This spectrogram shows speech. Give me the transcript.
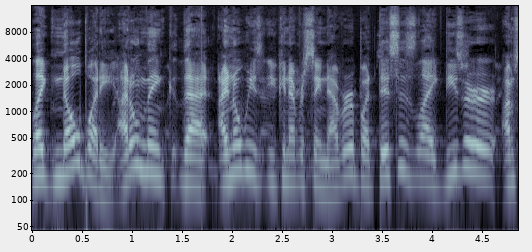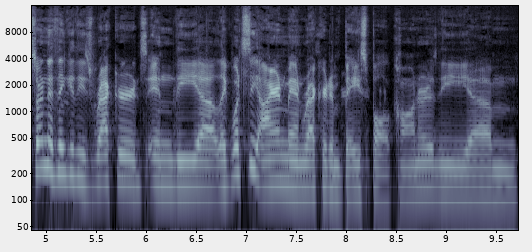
like nobody, I don't think that I know we you can never say never, but this is like these are. I'm starting to think of these records in the uh, like what's the Iron Man record in baseball, Connor? The um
